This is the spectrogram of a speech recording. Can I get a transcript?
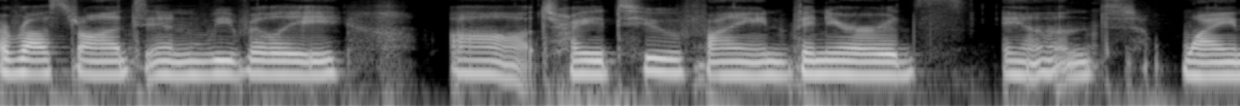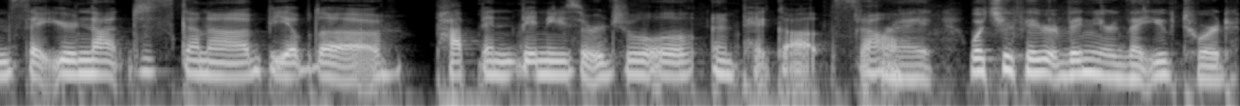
a restaurant. And we really uh, try to find vineyards and wines that you're not just gonna be able to pop in Binny's or Jewel and pick up. So Right. What's your favorite vineyard that you've toured?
